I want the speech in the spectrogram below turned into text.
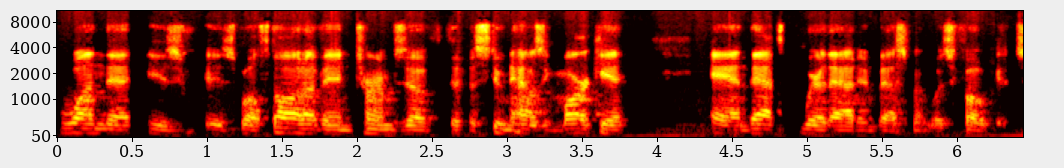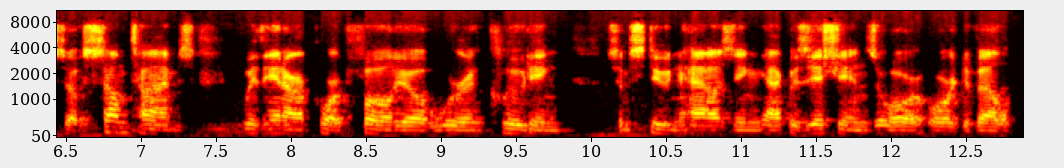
one that is is well thought of in terms of the student housing market, and that's where that investment was focused. So sometimes within our portfolio, we're including some student housing acquisitions or or development.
